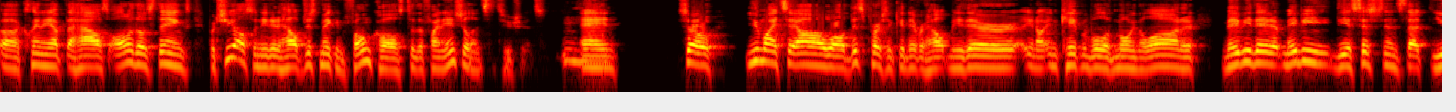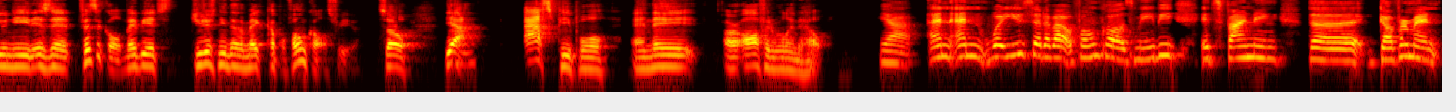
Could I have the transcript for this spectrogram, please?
uh, cleaning up the house, all of those things. But she also needed help just making phone calls to the financial institutions. Mm-hmm. And so you might say, "Oh, well, this person could never help me. They're you know incapable of mowing the lawn." Maybe they maybe the assistance that you need isn't physical. Maybe it's you just need them to make a couple phone calls for you. So yeah, mm-hmm. ask people, and they are often willing to help. Yeah. And and what you said about phone calls, maybe it's finding the government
